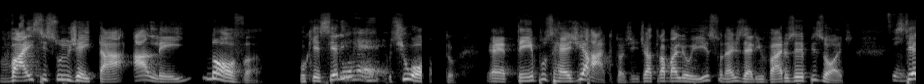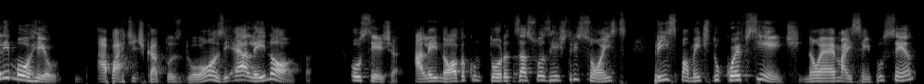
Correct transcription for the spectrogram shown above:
Vai se sujeitar à lei nova. Porque se ele, se o óbito, é, tempos rege acto, a gente já trabalhou isso, né, Gisele, em vários episódios. Sim. Se ele morreu a partir de 14 do 11, é a lei nova. Ou seja, a lei nova com todas as suas restrições, principalmente do coeficiente. Não é mais 100%,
